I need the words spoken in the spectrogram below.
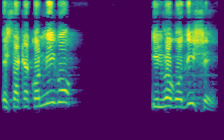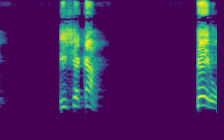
¿Está acá conmigo? Y luego dice, dice acá, pero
